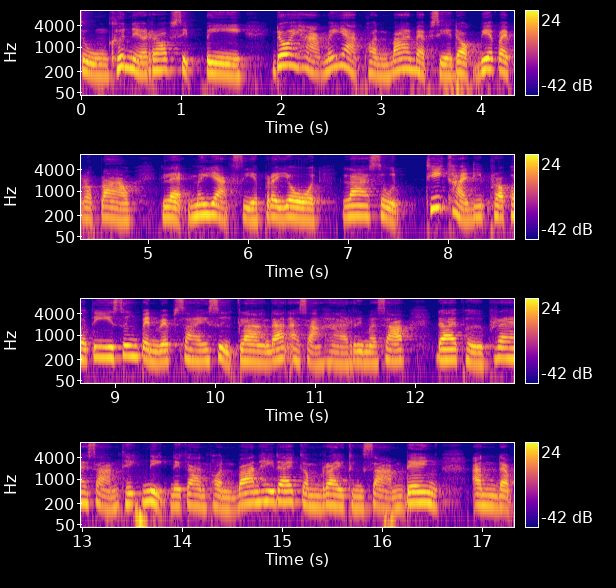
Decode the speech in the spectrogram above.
สูงขึ้นในรอบ 10 ปี โดยหากไม่อยากผ่อนบ้านแบบเสียดอกเบี้ยไปเปล่าๆ และไม่อยากเสียประโยชน์ ล่าสุดที่ขายดี Property ซึ่งเป็นเว็บไซต์สื่อกลางด้านอสังหาริมทรัพย์ ได้เผยแพร่ 3 เทคนิคในการผ่อนบ้านให้ได้กำไรถึง 3 เด้ง อันดับ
